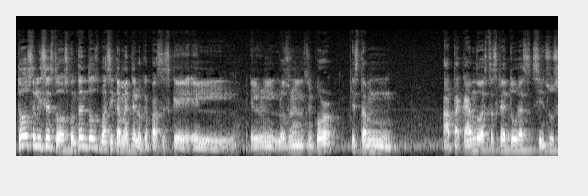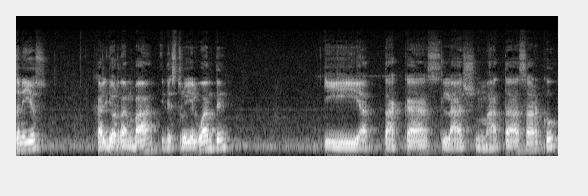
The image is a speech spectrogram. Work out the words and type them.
Todos felices, todos contentos. Básicamente lo que pasa es que el, los Lantern Corps están atacando a estas criaturas sin sus anillos. Hal Jordan va y destruye el guante. Y ataca slash mata a Sarko.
